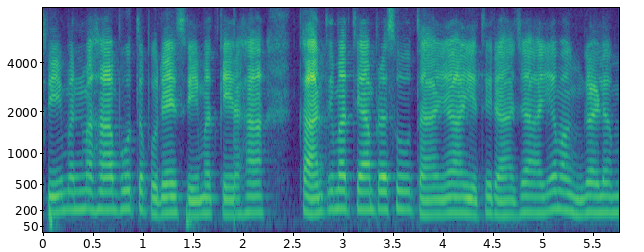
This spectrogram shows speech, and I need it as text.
శ్రీమన్మహాభూతపురే శ్రీమత్కేరः కాంతిమత్యాం ప్రసూతాయ యతిరాజాయ మంగళం.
